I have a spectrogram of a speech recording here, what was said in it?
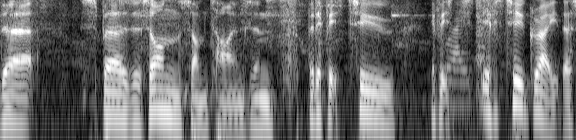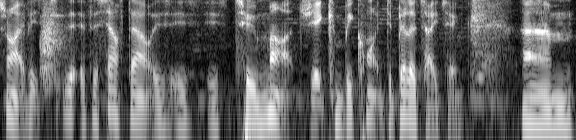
that spurs us on sometimes. And but if it's too if it's Great. if it's too great, that's right. If it's if the self doubt is, is is too much, it can be quite debilitating. Um,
